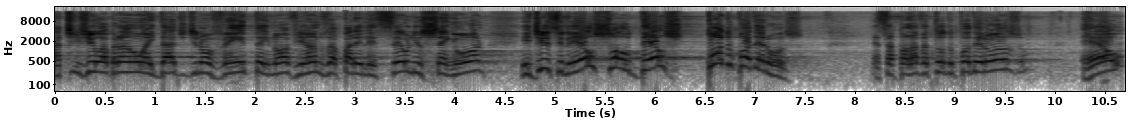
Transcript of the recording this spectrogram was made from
atingiu Abraão a idade de 99 anos, apareceu-lhe o Senhor e disse-lhe: Eu sou o Deus Todo-Poderoso. Essa palavra Todo-Poderoso é o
